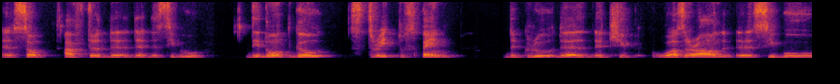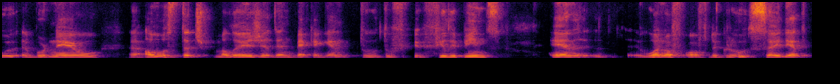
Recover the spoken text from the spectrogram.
uh, so after the, the, the cebu they don't go straight to spain the crew the, the ship was around uh, cebu uh, borneo uh, almost touch malaysia then back again to, philippines. And one of, of the crew say that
